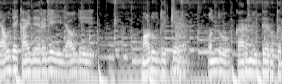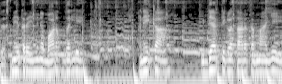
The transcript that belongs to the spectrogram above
ಯಾವುದೇ ಕಾಯ್ದೆ ಇರಲಿ ಯಾವುದೇ ಮಾಡುವುದಕ್ಕೆ ಒಂದು ಕಾರಣ ಇದ್ದೇ ಇರುತ್ತದೆ. ಸ್ನೇಹಿತರೆ, ಇಂದಿನ ಭಾರತದಲ್ಲಿ ಅನೇಕ ವಿದ್ಯಾರ್ಥಿಗಳ ತಾರತಮ್ಯ ಆಗಿ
